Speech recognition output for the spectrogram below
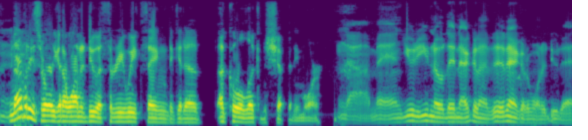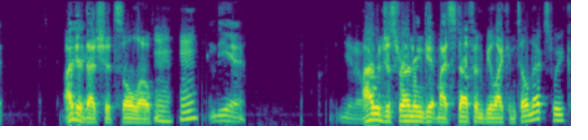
Mhm. nobody's really gonna want to do a three week thing to get a, a cool looking ship anymore. Nah, man. You you know they're not gonna they're not gonna want to do that. I did that shit solo. Mm-hmm. Yeah. You know. I would just run and get my stuff and be like, until next week.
